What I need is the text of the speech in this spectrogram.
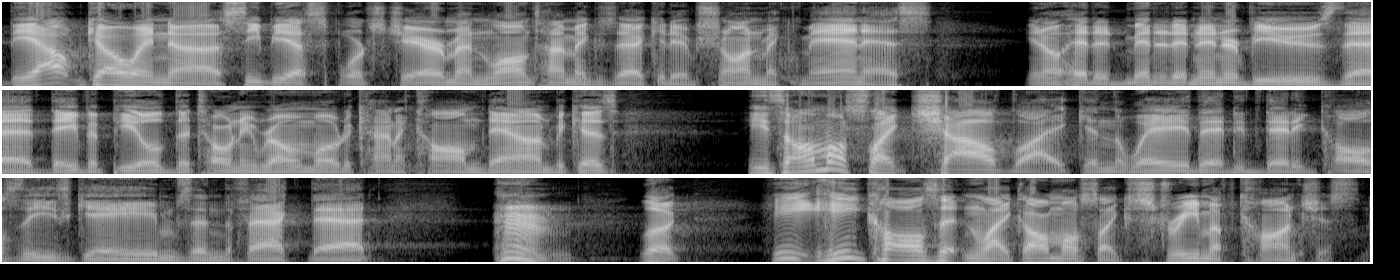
the outgoing uh, CBS Sports chairman, longtime executive Sean McManus, you know, had admitted in interviews that they've appealed to Tony Romo to kind of calm down because he's almost like childlike in the way that that he calls these games and the fact that look, he he calls it in like almost like stream of consciousness.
